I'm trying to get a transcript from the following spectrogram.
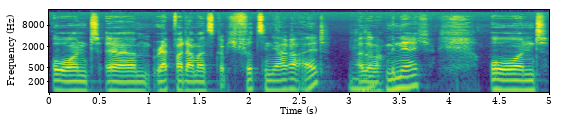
Und ähm, Rap war damals, glaube ich, 14 Jahre alt, also noch minderjährig. Und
